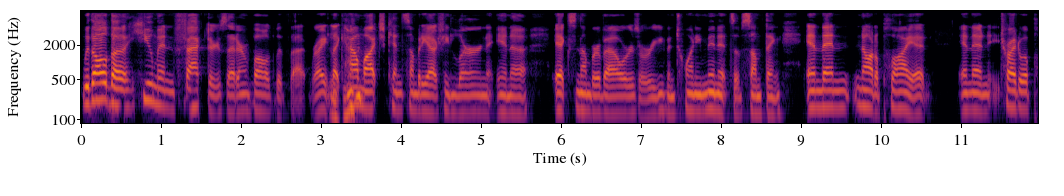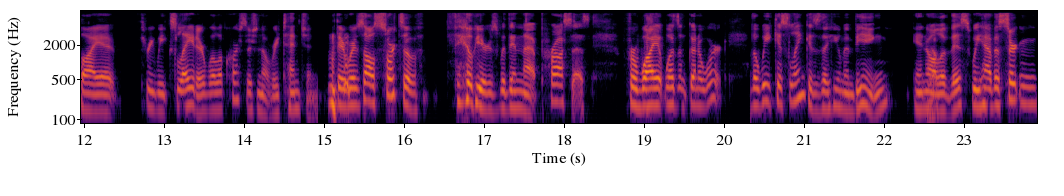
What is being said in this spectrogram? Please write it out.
with all the human factors that are involved with that, right? Like how Mhm. much can somebody actually learn in a X number of hours or even 20 minutes of something and then not apply it and then try to apply it three weeks later? Well, of course there's no retention. there was all sorts of failures within that process for why it wasn't going to work. The weakest link is the human being in all of this. We have a certain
